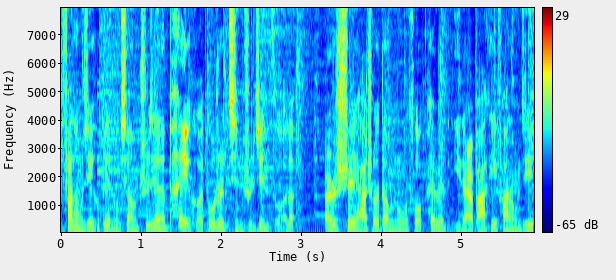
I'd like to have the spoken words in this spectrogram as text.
发动机和变速箱之间的配合都是尽职尽责的。而试驾车当中所配备的 1.8T 发动机，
